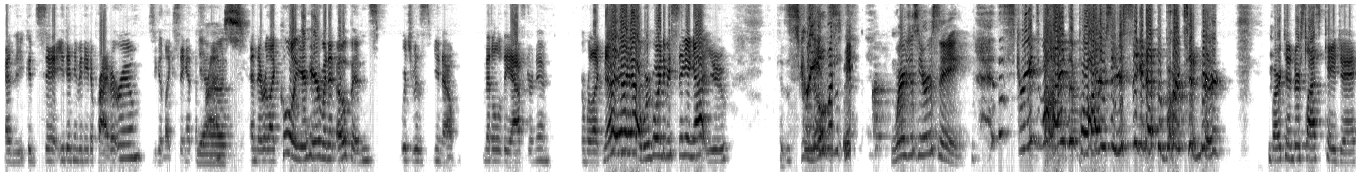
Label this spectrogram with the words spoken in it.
and you could sing. You didn't even need a private room, so you could like sing at the front. And they were like, "Cool, you're here when it opens," which was you know middle of the afternoon. And we're like, "Yeah, yeah, yeah, we're going to be singing at you." because the screens, Nobody- We're just here to sing. the screens behind the bar, so you're singing at the bartender. Bartender slash KJ it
